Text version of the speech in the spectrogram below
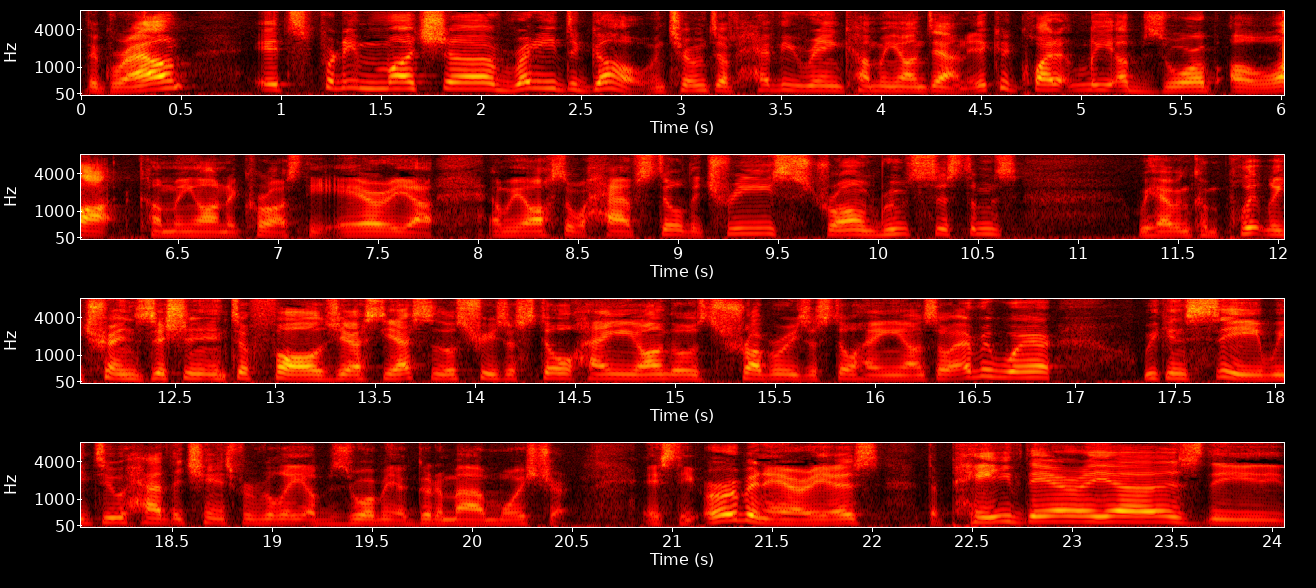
The ground, it's pretty much uh, ready to go in terms of heavy rain coming on down. It could quietly absorb a lot coming on across the area. And we also have still the trees, strong root systems. We haven't completely transitioned into fall just yet, so those trees are still hanging on, those shrubberies are still hanging on. So everywhere we can see we do have the chance for really absorbing a good amount of moisture. It's the urban areas, the paved areas, the,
